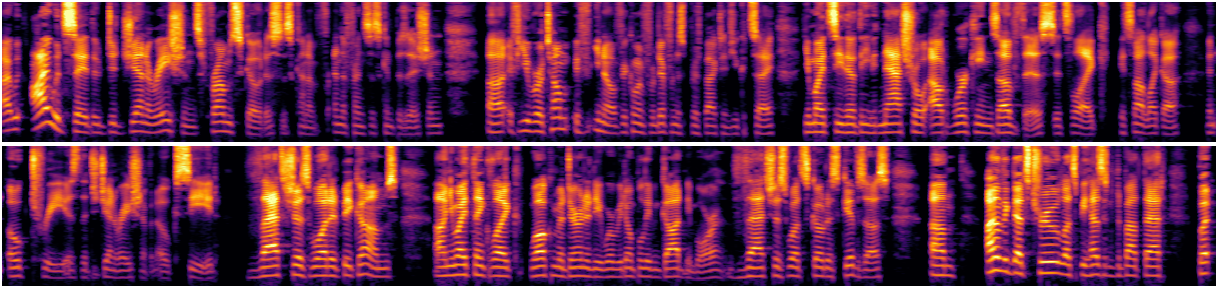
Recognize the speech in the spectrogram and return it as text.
I would I would say the degenerations from Scotus is kind of in the Franciscan position. Uh, if you were to, if you know if you're coming from a different perspective, you could say you might see that the natural outworkings of this. It's like it's not like a an oak tree is the degeneration of an oak seed. That's just what it becomes. And you might think like welcome modernity, where we don't believe in God anymore. That's just what Scotus gives us. Um, I don't think that's true. Let's be hesitant about that. But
